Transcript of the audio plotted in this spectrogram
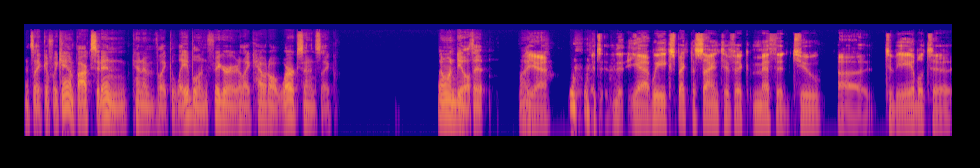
It's like if we can't box it in, kind of like label and figure like how it all works, and it's like I don't want to deal with it. Like, yeah, it's yeah. We expect the scientific method to uh to be able to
